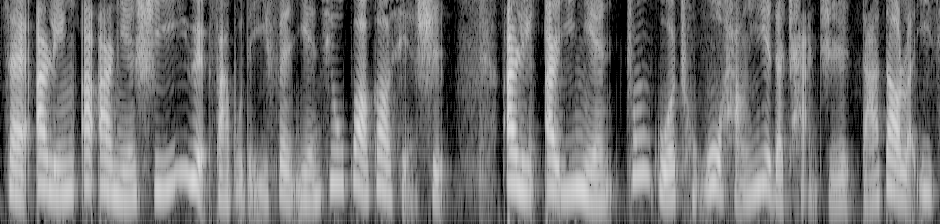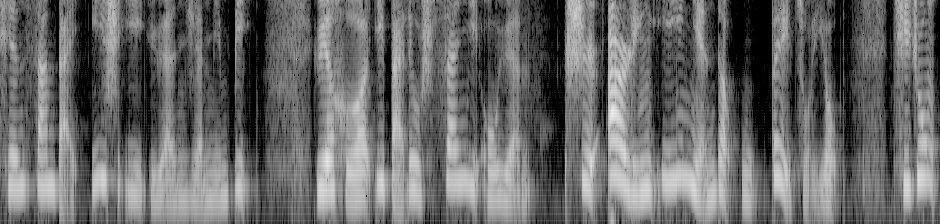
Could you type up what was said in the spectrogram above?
在二零二二年十一月发布的一份研究报告显示，二零二一年中国宠物行业的产值达到了一千三百一十亿元人民币，约合一百六十三亿欧元。是二零一一年的五倍左右，其中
